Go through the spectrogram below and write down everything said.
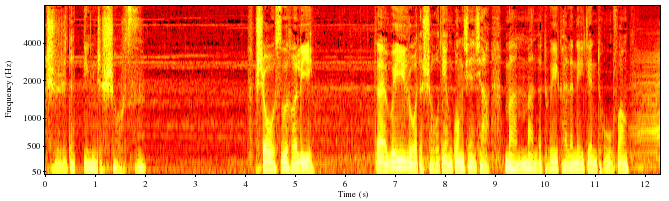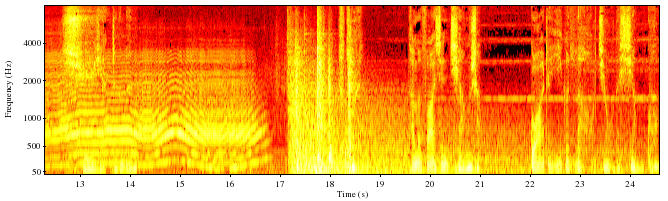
直的盯着寿司。寿司和力在微弱的手电光线下，慢慢的推开了那间土房虚掩着的门。突然，他们发现墙上挂着一个老旧的相框，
